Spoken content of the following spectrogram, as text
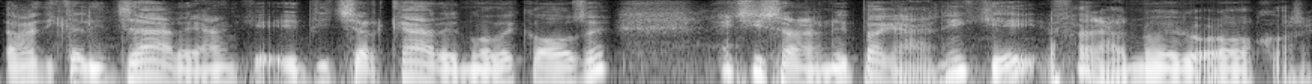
radicalizzare anche e di cercare nuove cose e ci saranno i pagani che faranno le loro cose.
